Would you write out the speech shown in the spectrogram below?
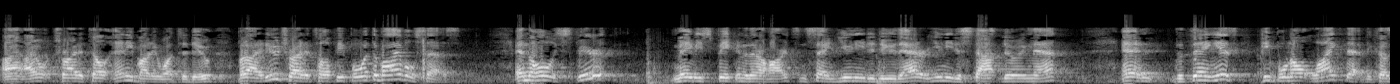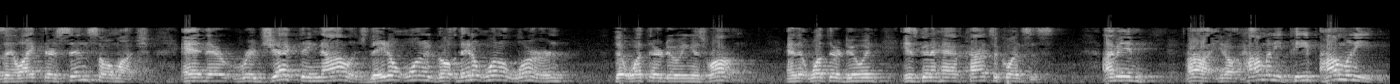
I, I don't try to tell anybody what to do, but I do try to tell people what the Bible says. And the Holy Spirit maybe speaking to their hearts and saying, you need to do that or you need to stop doing that. And the thing is, people don't like that because they like their sin so much. And they're rejecting knowledge. They don't want to go, they don't want to learn that what they're doing is wrong. And that what they're doing is going to have consequences. I mean, uh, you know, how many people, how many,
